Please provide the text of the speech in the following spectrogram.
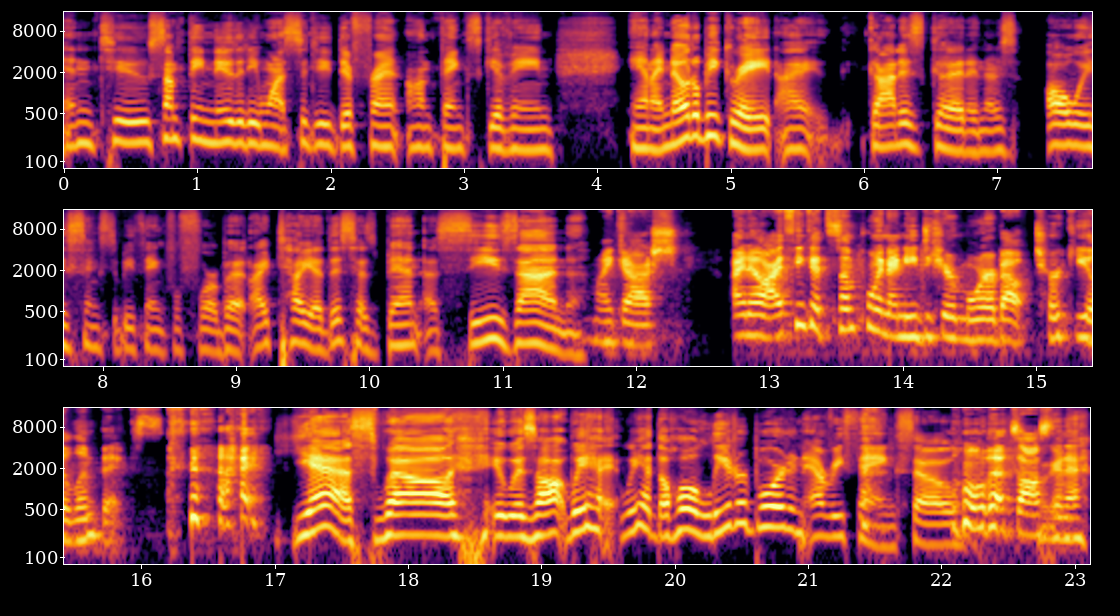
into something new that He wants to do different on Thanksgiving. And I know it'll be great. I God is good, and there's always things to be thankful for. But I tell you, this has been a season. Oh my gosh. I know. I think at some point I need to hear more about Turkey Olympics. Yes, well, it was all we had. We had the whole leaderboard and everything. So, oh, that's awesome. Gonna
